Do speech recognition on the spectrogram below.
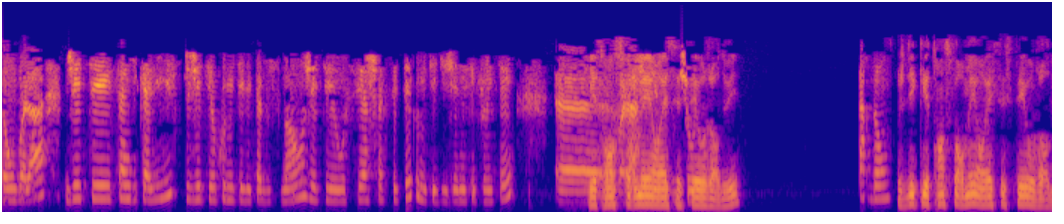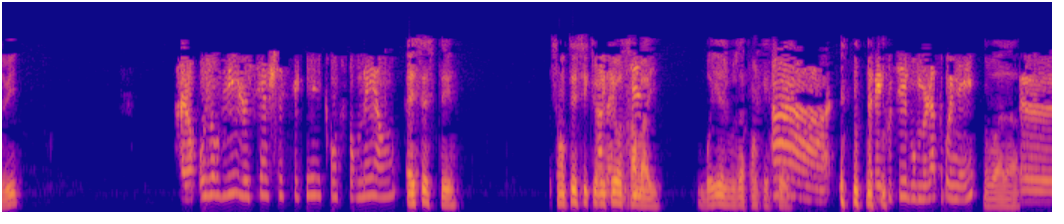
Donc voilà, j'ai été syndicaliste, j'étais au comité d'établissement, j'étais au CHSCT, comité d'hygiène et sécurité. Euh, qui est transformé en SST aujourd'hui. Pardon? Je dis qui est transformé en SST aujourd'hui. Alors aujourd'hui, le CHSCT est transformé en SST. Santé, sécurité ah ben, au travail. Vous voyez, je vous apprends quelque chose. Ah, bah, écoutez, vous me l'apprenez. Voilà. Euh,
